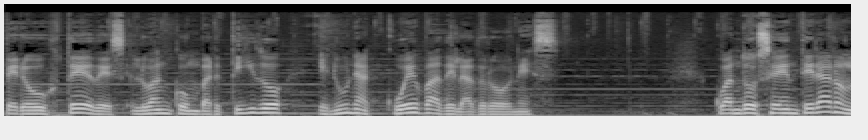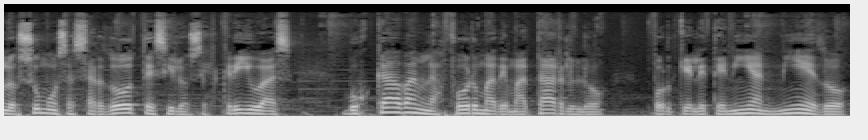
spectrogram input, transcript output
Pero ustedes lo han convertido en una cueva de ladrones. Cuando se enteraron los sumos sacerdotes y los escribas, buscaban la forma de matarlo, porque le tenían miedo,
